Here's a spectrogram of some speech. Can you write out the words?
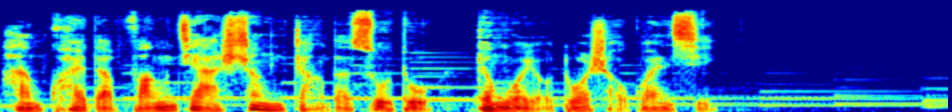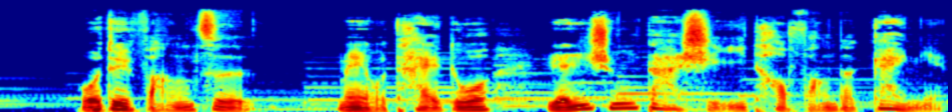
还快的房价上涨的速度跟我有多少关系。我对房子没有太多人生大事一套房的概念，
